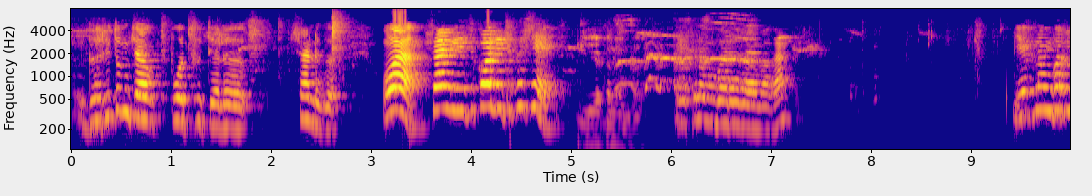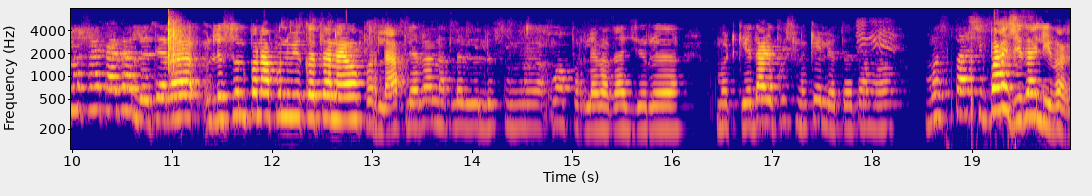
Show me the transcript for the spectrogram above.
घरी तुमच्या पोच होतील सांडगं. वा सांडगीची क्वालिटी कशी आहे? एक नंबर. एक नंबरच आहे बघा. एक नंबर नसा काय झालं त्याला लसूण पण आपण विकतचा नाही वापरला. आपल्या रानातला लसूण वापरलाय बघा जिरं मटके डाळीपासून केले तर त्यामुळं मस्त अशी भाजी झाली बघा.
